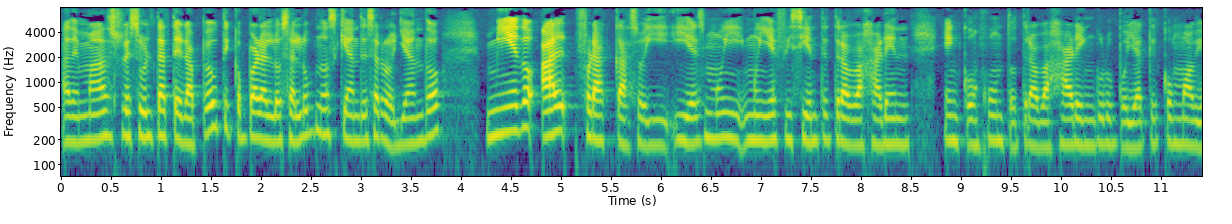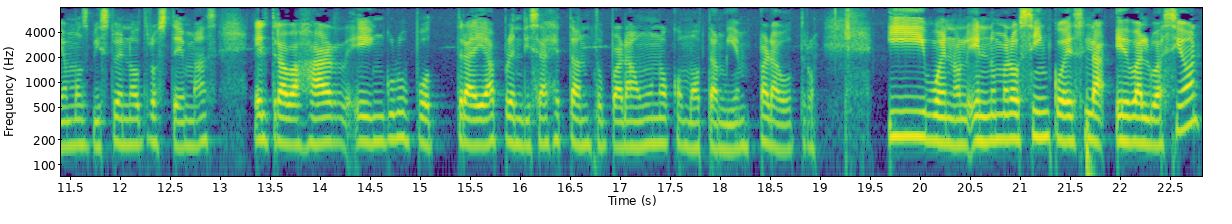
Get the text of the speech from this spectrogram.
Además, resulta terapéutico para los alumnos que han desarrollando miedo al fracaso y, y es muy, muy eficiente trabajar en, en conjunto, trabajar en grupo, ya que como habíamos visto en otros temas, el trabajar en grupo trae aprendizaje tanto para uno como también para otro. Y bueno, el número cinco es la evaluación.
